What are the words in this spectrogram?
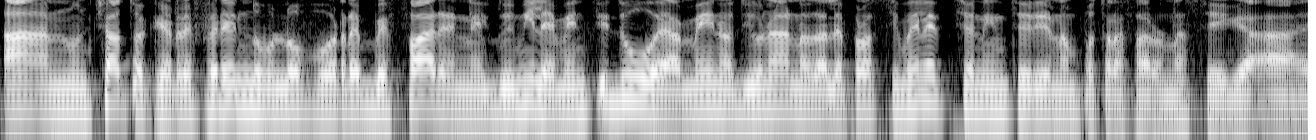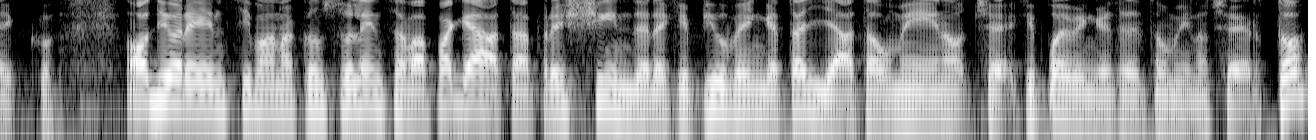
ha annunciato che il referendum lo vorrebbe fare nel 2022, a meno di un anno dalle prossime elezioni, in teoria non potrà fare una sega. Ah, ecco. Odio Renzi, ma una consulenza va pagata a prescindere che più venga tagliata o meno, cioè che poi venga tagliata o meno, certo.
